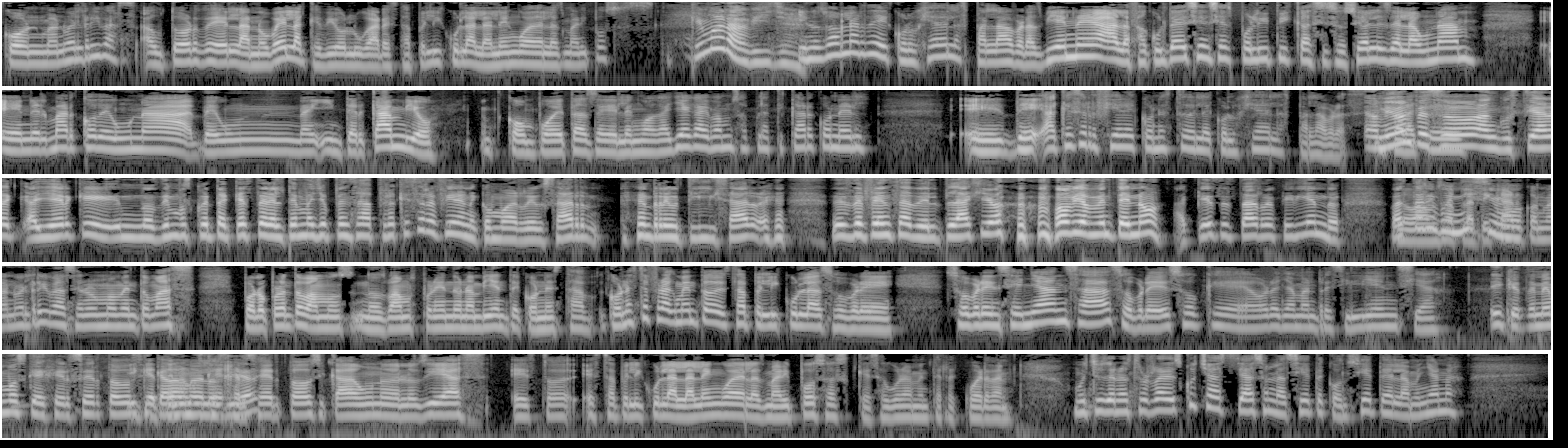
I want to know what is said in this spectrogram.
con Manuel Rivas, autor de la novela que dio lugar a esta película, La lengua de las mariposas. ¡Qué maravilla! Y nos va a hablar de ecología de las palabras. Viene a la Facultad de Ciencias Políticas y Sociales de la UNAM en el marco de una de un intercambio con poetas de lengua gallega y vamos a platicar con él eh, de a qué se refiere con esto de la ecología de las palabras. A mí me empezó a angustiar ayer que nos dimos cuenta que este era el tema. Yo pensaba, ¿pero a qué se refieren? ¿Como a reusar, reutilizar? ¿Es defensa del plagio? Obviamente no. ¿A qué se está refiriendo? Va a estar vamos buenísimo. a platicar con Manuel Rivas en un momento más. Por lo pronto vamos, nos vamos poniendo en ambiente con esta, con este fragmento de esta película sobre, sobre enseñanza, sobre eso que ahora llaman resiliencia. Y que tenemos que ejercer todos y, cada uno de los que ejercer todos y cada uno de los días esto, esta película La lengua de las mariposas, que seguramente recuerdan. Muchos de nuestros radioescuchas ya son las siete con siete de la mañana.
